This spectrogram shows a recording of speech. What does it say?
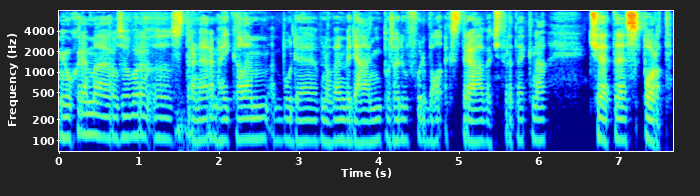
Mimochodem rozhovor eh, s trenérem Hejkalem bude v novém vydání pořadu Football Extra ve čtvrtek na ČT Sport.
